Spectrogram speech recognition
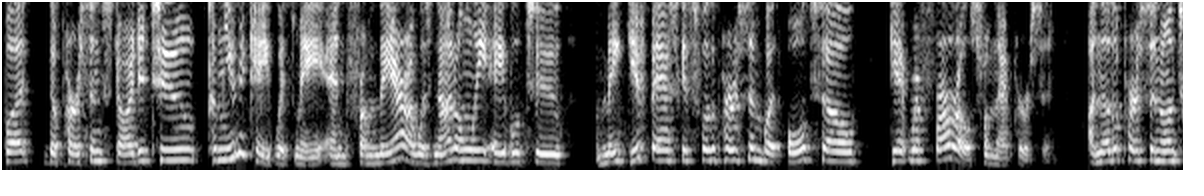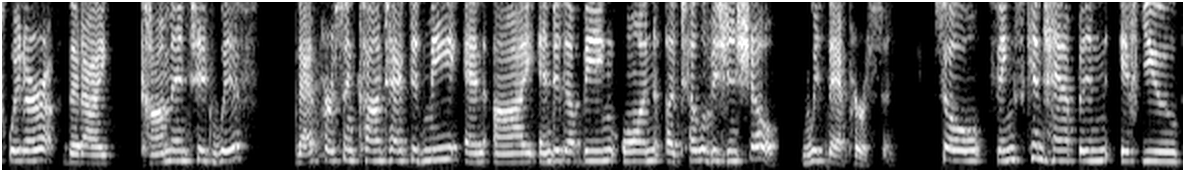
but the person started to communicate with me. And from there, I was not only able to make gift baskets for the person, but also get referrals from that person. Another person on Twitter that I commented with, that person contacted me, and I ended up being on a television show with that person. So things can happen if you,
